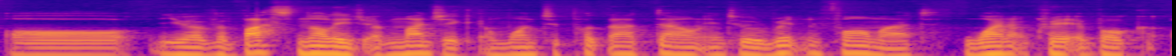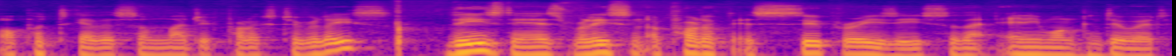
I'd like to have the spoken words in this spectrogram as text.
or you have a vast knowledge of magic and want to put that down into a written format, why not create a book or put together some magic products to release? These days, releasing a product is super easy so that anyone can do it,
